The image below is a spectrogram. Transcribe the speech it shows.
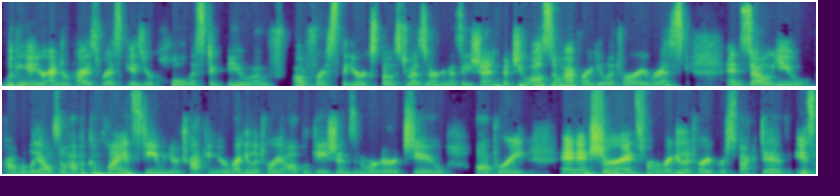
looking at your enterprise risk is your holistic view of, of risk that you're exposed to as an organization but you also have regulatory risk. And so you probably also have a compliance team and you're tracking your regulatory obligations in order to operate. And insurance from a regulatory perspective is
